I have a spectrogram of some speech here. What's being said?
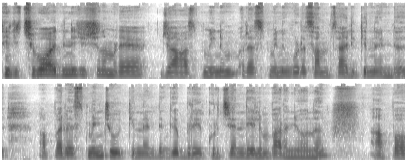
തിരിച്ചു പോയതിന് ശേഷം നമ്മുടെ ജാസ്മിനും റസ്മിനും കൂടെ സംസാരിക്കുന്നുണ്ട്. അപ്പോൾ റസ്മിൻ ചോദിക്കുന്നുണ്ട് ഗബ്രിയെക്കുറിച്ച് എന്തെങ്കിലും പറഞ്ഞു എന്ന് അപ്പോൾ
